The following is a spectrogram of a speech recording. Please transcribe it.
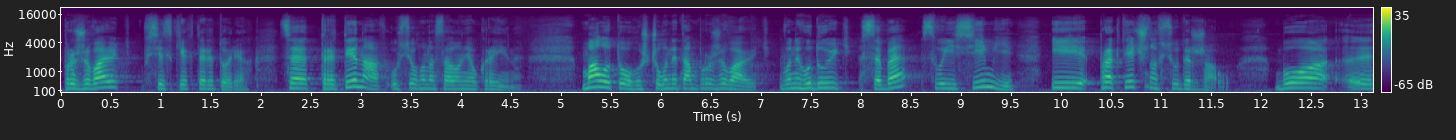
проживають в сільських територіях. Це третина усього населення України. Мало того, що вони там проживають, вони годують себе, свої сім'ї і практично всю державу. Бо е,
